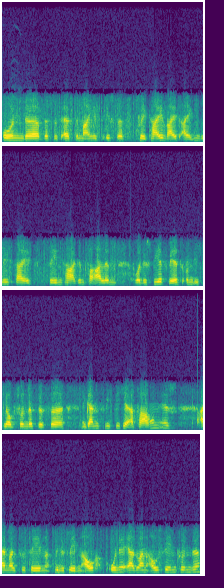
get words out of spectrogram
Und äh, dass das erste Mal jetzt ist, dass Türkei-weit eigentlich seit zehn Tagen vor allem protestiert wird. Und ich glaube schon, dass das äh, eine ganz wichtige Erfahrung ist, einmal zu sehen, wie das Leben auch ohne Erdogan aussehen könnte.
